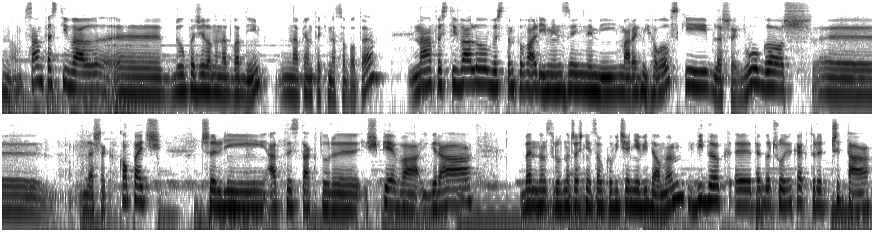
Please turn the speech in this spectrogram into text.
No, sam festiwal e, był podzielony na dwa dni, na piątek i na sobotę. Na festiwalu występowali m.in. Marek Michałowski, Leszek Długosz, e, Leszek Kopeć, czyli artysta, który śpiewa i gra, będąc równocześnie całkowicie niewidomym. Widok y, tego człowieka, który czyta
